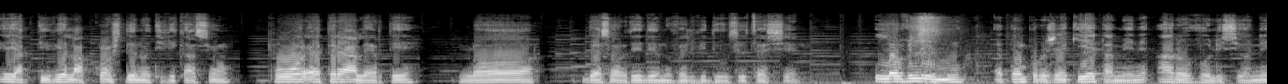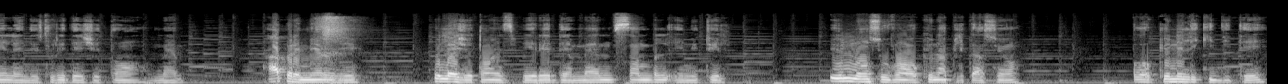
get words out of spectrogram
et activez la cloche de notification pour être alerté lors des sorties de nouvelles vidéos sur cette chaîne. Lovely Nous est un projet qui est amené à révolutionner l'industrie des jetons même. À première vue, tous les jetons inspirés des mêmes semblent inutiles. Ils n'ont souvent aucune application, aucune liquidité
